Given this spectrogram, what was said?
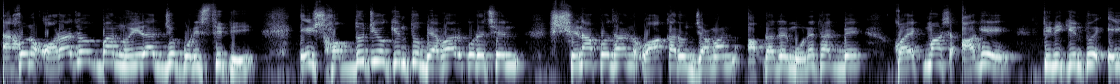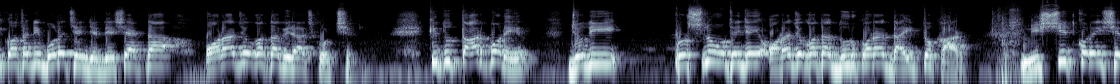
এখন অরাজক বা নৈরাজ্য পরিস্থিতি, এই শব্দটিও কিন্তু ব্যবহার করেছেন সেনাপ্রধান ওয়াকারুজ্জামান। আপনাদের মনে থাকবে, কয়েক মাস আগে তিনি কিন্তু এই কথাটি বলেছেন যে দেশে একটা অরাজকতা বিরাজ করছে। কিন্তু তারপরে যদি প্রশ্ন ওঠে যে অরাজকতা দূর করার দায়িত্ব কার? নিশ্চিত করেই সে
